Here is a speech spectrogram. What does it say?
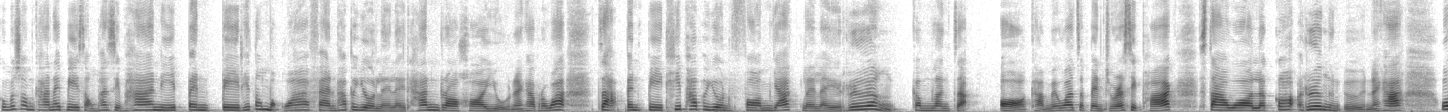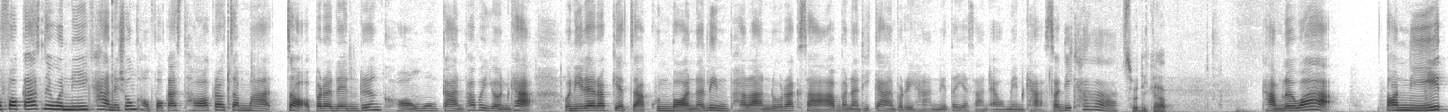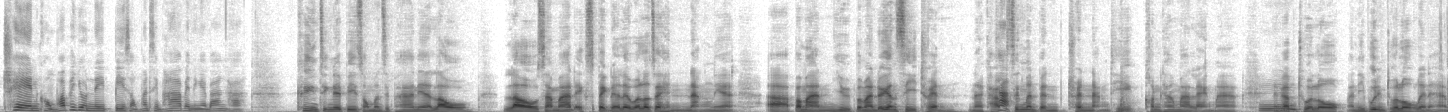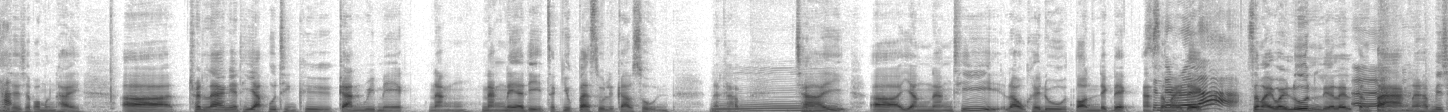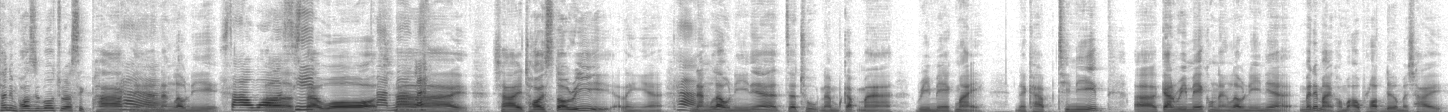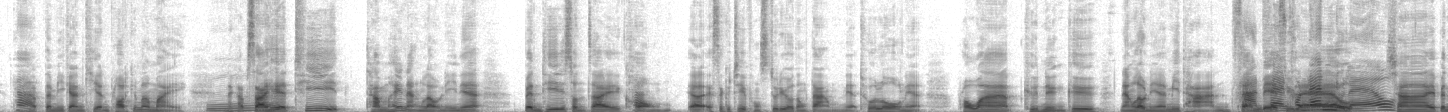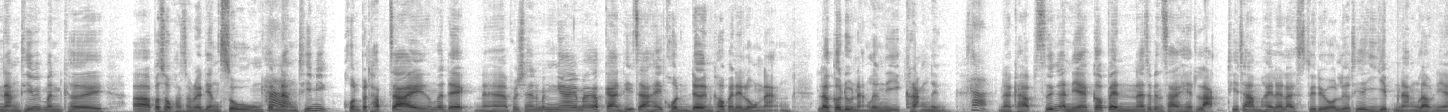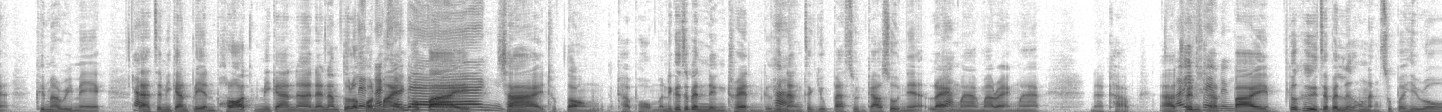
คุณผู้ชมคะในปี 2015 นี้เป็นปีที่ต้องบอกว่าแฟนภาพยนตร์หลาย ๆ ท่านรอคอยอยู่นะคะ เพราะว่าจะเป็นปีที่ภาพยนตร์ฟอร์มยักษ์หลาย ๆ เรื่องกำลังจะออกค่ะ ไม่ว่าจะเป็น Jurassic Park Star Wars แล้วก็เรื่องอื่น ๆ นะคะว่าโฟกัสในวันนี้ค่ะ ในช่วงของ Focus Talk เราจะมาเจาะประเด็นเรื่องของวงการภาพยนตร์ค่ะ วันนี้ได้รับเกียรติจากคุณบอลนลินทร์พารานุรักษา บรรณาธิการบริหารนิตยสารแอลเมนค่ะ สวัสดีค่ะ สวัสดีครับ ถามเลยว่า ตอนนี้เทรนด์ของภาพยนตร์ในปี 2015 เป็นยังไงบ้างคะ คือจริงๆ ในปี 2015 เนี่ยเราเราสามารถ expect ได้เลยว่าเราจะเห็นหนังเนี่ยอ่าประมาณอยู่ประมาณด้วยกัน 4 เทรนด์นะครับค่ะซึ่งมันเป็นเทรนด์หนังที่ค่อนข้างมาแรงมากนะครับทั่วโลก อันนี้พูดถึงทั่วโลกเลยนะฮะค่ะไม่ใช่เฉพาะเมืองไทยอ่าเทรนด์แรกเนี่ยที่อยากพูดถึงคือการรีเมคหนังหนังในอดีตจากยุค 80 หรือ 90 นะครับใช่อ่าอย่างหนังที่เราเคยดูตอนเด็กๆอะสมัยเด็ก Cinderella สมัยวัยรุ่นหรืออะไรต่างๆนะครับ Mission Impossible Jurassic Park ค่ะเนี่ยฮะหนังเหล่านี้ Star Wars เอ่อที่ Star Wars นานมากแล้วใช่ใช่ Toy Story อะไรอย่างเงี้ยค่ะหนังเหล่านี้เนี่ยจะถูกนำกลับมารีเมคใหม่นะครับทีนี้เอ่อการรีเมคของหนังเหล่านี้เนี่ยไม่ได้หมายความว่าเอาพล็อตเดิมมาใช้นะครับแต่มีการเขียนพล็อตขึ้นมาใหม่นะครับสาเหตุที่ทำให้หนังเหล่านี้เนี่ย เป็นที่สนใจของเอ่อ executive ของสตูดิโอต่างๆเนี่ยทั่วโลกเนี่ยเพราะว่าคือหนึ่งคือหนังเหล่านี้มีฐานแฟนฐานเบแฟสนอยู่เขาแน่แล้นวอยู่แล้ว ใช่ เป็นหนังที่มันเคยเอ่อประสบความสำเร็จอย่างสูงค่ะเป็นหนังที่มีคนประทับใจตั้งแต่เด็กนะฮะเพราะฉะนั้นมันง่ายมากกับการที่จะให้คนเดินเข้าไปในโรงหนัง แล้วก็ดูหนังเรื่องนี้อีกครั้งหนึ่ง ค่ะ นะครับซึ่งอันเนี้ยก็เป็นน่าจะเป็นสาเหตุหลักที่ทำให้หลาย ๆ สตูดิโอเลือกที่จะหยิบหนังเหล่านี้ ขึ้นมารีเมคค่ะแต่จะมีการเปลี่ยนพล็อตมีการอ่าแนะนำตัวละครเปลี่ยนใหม่นักแสดงเข้าไป ใช่ถูกต้องครับผม อันนี้ก็จะเป็นหนึ่งเทรนด์ก็คือค่ะหนังจากยุค 80 90 เนี่ยแรงมากมาแรงมากนะครับอ่าแล้วเทรอีนกด์เทรนด์ถัดหนึ่งไปก็คือจะเป็นเรื่องของหนังซูเปอร์ฮีโร่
